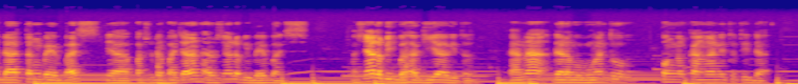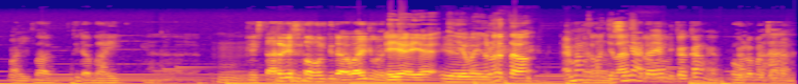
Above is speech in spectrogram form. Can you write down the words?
datang bebas, ya pas sudah pacaran harusnya lebih bebas. Maksudnya lebih bahagia gitu. Karena dalam hubungan tuh pengekangan itu tidak baik ba- tidak baik. Nah, Hmm. Ngomong tidak baik loh. iya iya Iya, iya iya. tau emang Kamu di jelas sini ada yang dikekang ya Oh, kalau pacaran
